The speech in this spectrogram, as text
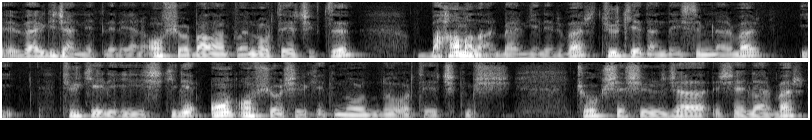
e, vergi cennetleri yani offshore bağlantılarının ortaya çıktığı Bahamalar belgeleri var. Türkiye'den de isimler var. Türkiye ile ilişkili 10 offshore şirketinin olduğu ortaya çıkmış. Çok şaşıracağı şeyler var.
